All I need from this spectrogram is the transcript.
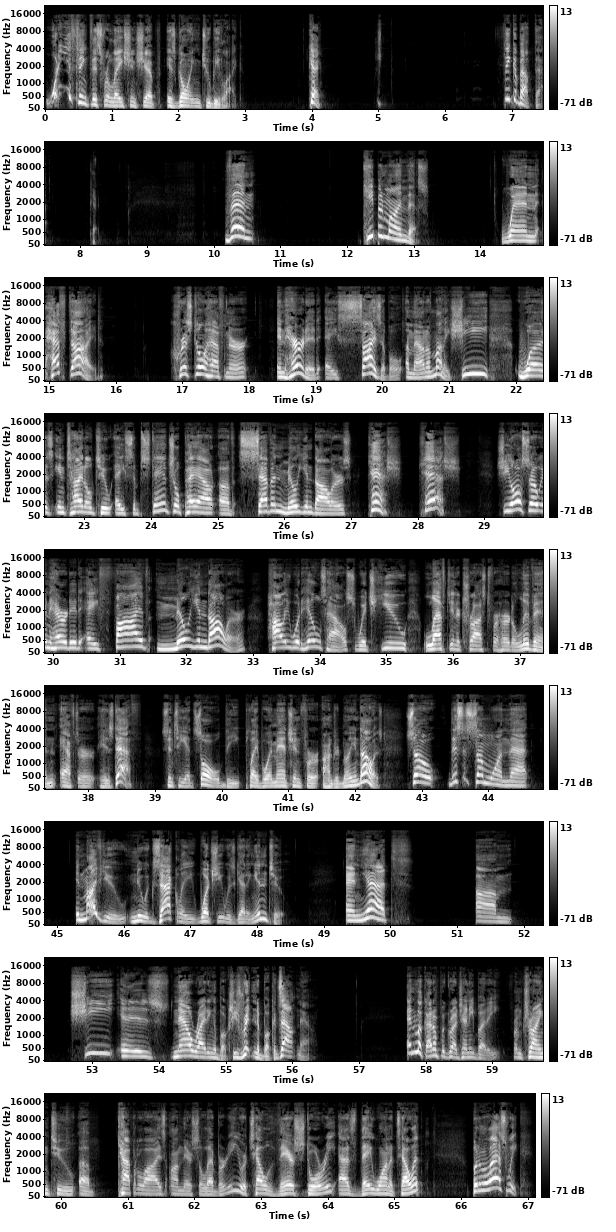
What do you think this relationship is going to be like? Okay. Think about that. Then keep in mind this. When Hef died, Crystal Hefner inherited a sizable amount of money. She was entitled to a substantial payout of $7 million cash. Cash. She also inherited a $5 million Hollywood Hills house, which Hugh left in a trust for her to live in after his death, since he had sold the Playboy Mansion for $100 million. So, this is someone that, in my view, knew exactly what she was getting into. And yet, um, she is now writing a book. She's written a book, it's out now. And look, I don't begrudge anybody from trying to uh, capitalize on their celebrity or tell their story as they want to tell it. But in the last week,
